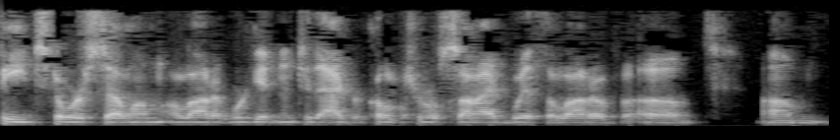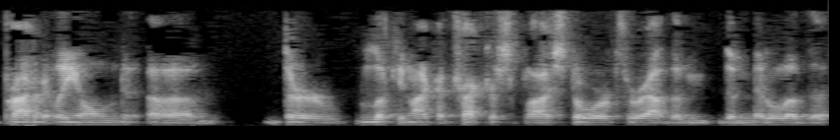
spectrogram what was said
feed stores sell them. A lot of, we're getting into the agricultural side with a lot of, uh, um, privately owned, uh, they're looking like a tractor supply store throughout the the middle of the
